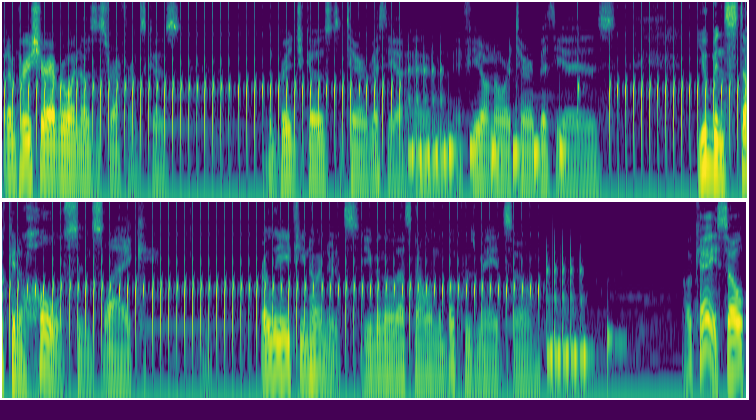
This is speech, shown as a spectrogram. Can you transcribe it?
But I'm pretty sure everyone knows this reference because the bridge goes to Terabithia, and if you don't know where Terabithia is, you've been stuck in a hole since like early 1800s, even though that's not when the book was made. So, okay, so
